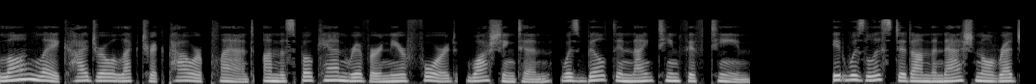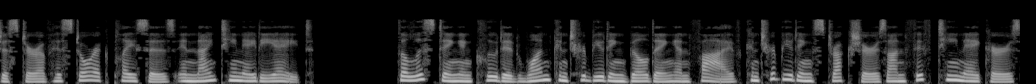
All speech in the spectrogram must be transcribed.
Long Lake Hydroelectric Power Plant, on the Spokane River near Ford, Washington, was built in 1915. It was listed on the National Register of Historic Places in 1988. The listing included one contributing building and five contributing structures on 15 acres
